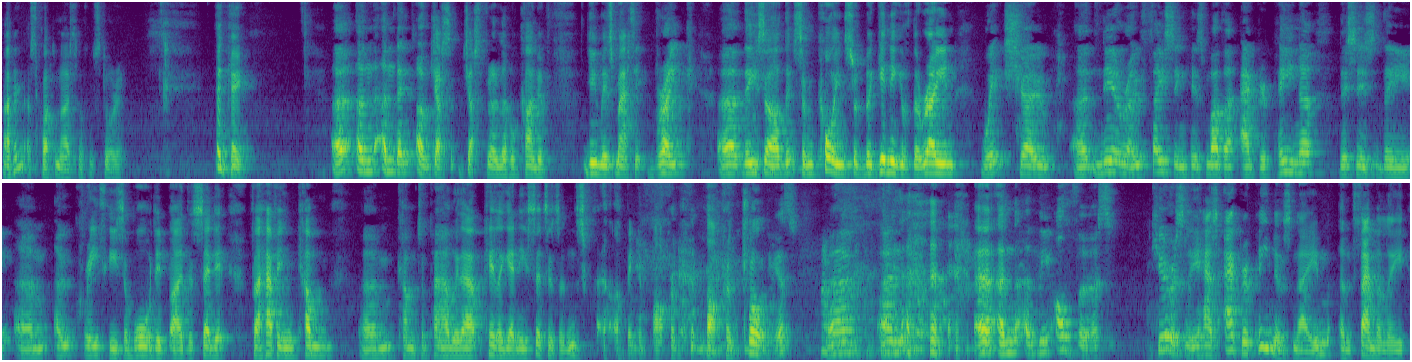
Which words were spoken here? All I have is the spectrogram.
I think that's quite a nice little story. Okay. Uh, and, and then, oh, just, just for a little kind of numismatic break, uh, these are some coins from the beginning of the reign which show uh, Nero facing his mother Agrippina. This is the um, oak wreath he's awarded by the Senate for having come um, come to power without killing any citizens, well, I mean, apart from, apart from Claudius. Uh, and, uh, and, and, the obverse, curiously, has Agrippina's name and family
